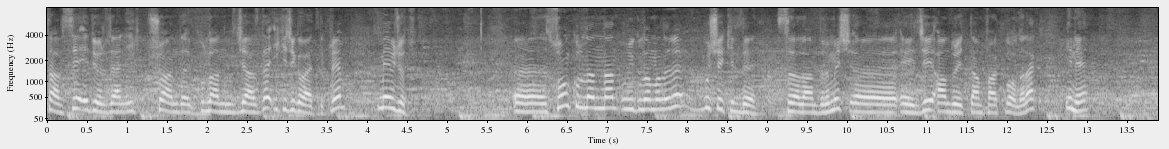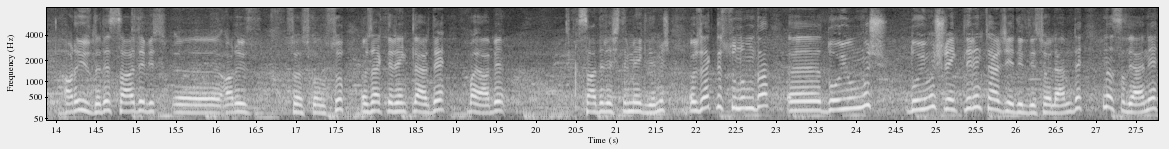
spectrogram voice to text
tavsiye ediyoruz. Yani ilk, şu anda kullandığımız cihazda 2 GB'lık RAM mevcut. Ee, son kullanılan uygulamaları bu şekilde sıralandırmış ee, LG Android'den farklı olarak. Yine arayüzde de sade bir e, arayüz söz konusu. Özellikle renklerde bayağı bir sadeleştirmeye gidilmiş. Özellikle sunumda doyulmuş doymuş renklerin tercih edildiği söylendi. Nasıl yani?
